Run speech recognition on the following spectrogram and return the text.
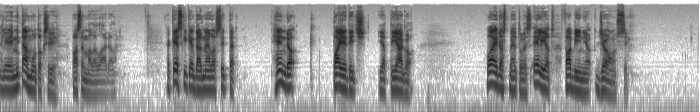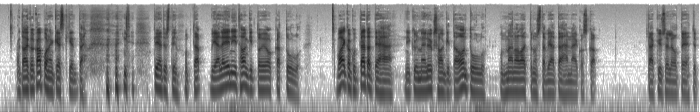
eli ei mitään muutoksia vasemmalle laidalle. Ja keskikentällä meillä on sitten Hendo, Pajetic ja Tiago. Vaihdosta meillä tulisi Eliot, Fabinho, Jonesi. Että aika kaponen keskikenttä tietysti, mutta vielä ei niitä hankintoja olekaan tullut. Vaikka kun tätä tehdään, niin kyllä meillä yksi hankinta on tullut, mutta mä en ole laittanut sitä vielä tähän näin, koska tämä kysely on tehty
